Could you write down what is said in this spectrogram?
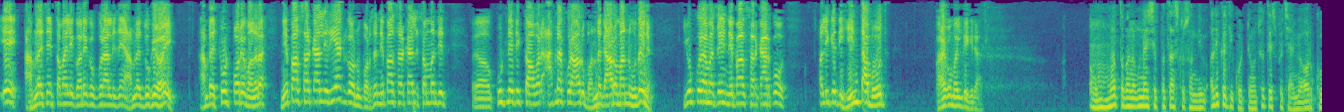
ए हामीलाई चाहिँ तपाईँले गरेको कुराले चाहिँ हामीलाई दुख्यो है। हामीलाई चोट पर्यो भनेर नेपाल सरकारले रियाक्ट गर्नुपर्छ। नेपाल सरकारले सम्बन्धित कूटनैतिक तहबाट आफ्ना कुराहरू भन्न गाह्रो मान्नु हुँदैन। यो कुरामा चाहिँ नेपाल सरकारको अलिकति हिंता बोध भएको मैले देखिरहेको छु। म तपाईँलाई उन्नाइस सय पचासको सन्धि अलिकति कोट्याउँछु त्यसपछि हामी अर्को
